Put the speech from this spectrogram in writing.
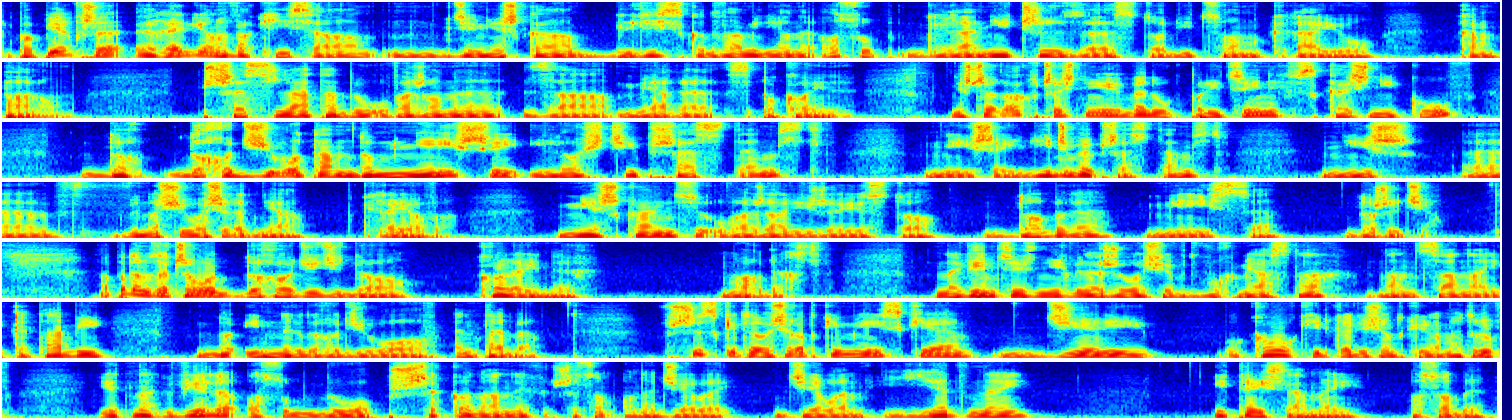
Po pierwsze, region Wakisa, gdzie mieszka blisko 2 miliony osób, graniczy ze stolicą kraju Kampalą. Przez lata był uważany za miarę spokojny. Jeszcze rok wcześniej, według policyjnych wskaźników, do, dochodziło tam do mniejszej ilości przestępstw mniejszej liczby przestępstw niż e, wynosiła średnia krajowa. Mieszkańcy uważali, że jest to dobre miejsce do życia. A potem zaczęło dochodzić do kolejnych morderstw. Najwięcej z nich wydarzyło się w dwóch miastach, Nansana i Ketabi, do innych dochodziło w Entebbe. Wszystkie te ośrodki miejskie dzieli około kilkadziesiąt kilometrów, jednak wiele osób było przekonanych, że są one dziełem, dziełem jednej i tej samej osoby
